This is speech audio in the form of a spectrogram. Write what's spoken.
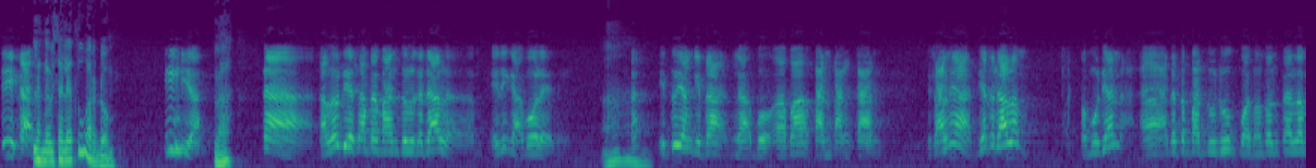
Iya. Lah nggak bisa lihat luar dong? Iya. Lah? Nah, kalau dia sampai mantul ke dalam, ini nggak boleh nih. Ah. Nah, itu yang kita nggak bo apa pantangkan. Misalnya dia ke dalam, kemudian uh, ada tempat duduk buat nonton film,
